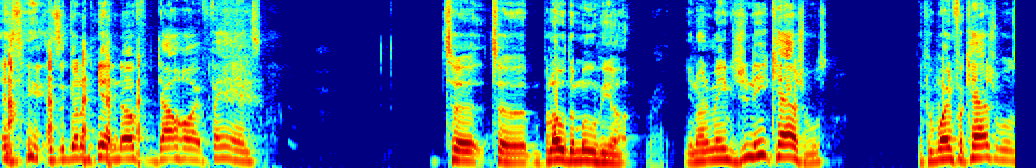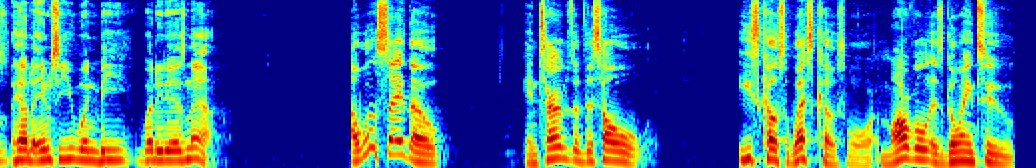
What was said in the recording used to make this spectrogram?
is, is it going to be enough diehard fans to to blow the movie up? right. You know what I mean? 'Cause you need casuals. If it wasn't for casuals, hell, the MCU wouldn't be what it is now. I will say though, in terms of this whole East Coast West Coast war, Marvel is going to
